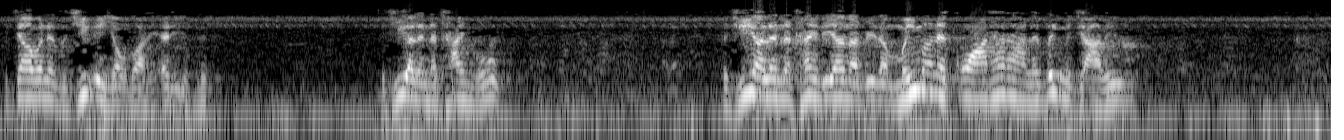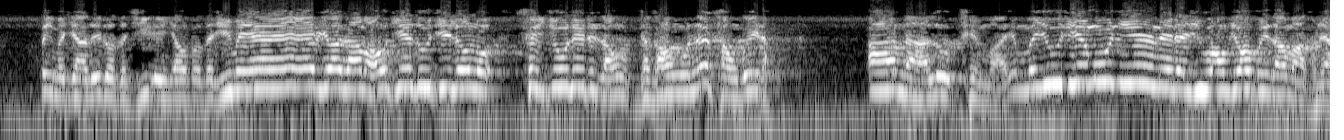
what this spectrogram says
ဘူးကြားဘဲနဲ့တကြီးအိမ်ရောက်သွားတယ်အဲ့ဒီလိုတကြီးကလည်းနှထိုင်းကိုတကြီးကလည်းနှထိုင်းတရားနာပြီးတော့မိမနဲ့ကြွာထားတာလည်းသိမကြသေးဘူး သိမကြသေးတော့တကြီးအိမ်ရောက်တော့တကြီးမရေပြောသားမအောင်ကျေးဇူးကြီးလုံးလို့စိတ်ကြိုးလေးတစ်ကောင်တကောင်ဝင်နဲ့ဆောင်ပေးတာအာနာလို့ထင်ပါရဲ့မယူခြင်းမူကြီးနေတဲ့ယူအောင်ပြောပေးသားမှာခင်ဗျ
